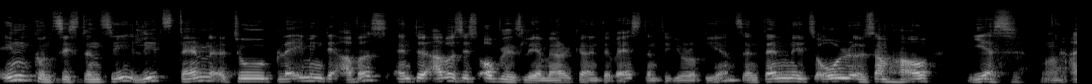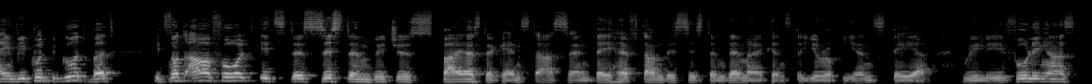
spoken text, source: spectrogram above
inconsistency leads then to blaming the others, and the others is obviously America and the West and the Europeans, and then it's all uh, somehow yes, I, we could be good, but it's not our fault. It's the system which is biased against us, and they have done this system. The Americans, the Europeans, they are really fooling us.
